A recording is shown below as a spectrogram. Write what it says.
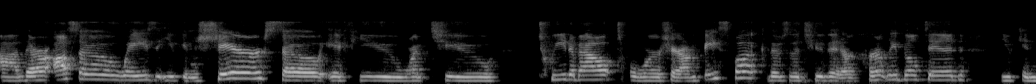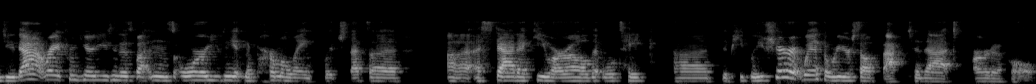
Um, there are also ways that you can share. So if you want to tweet about or share on Facebook, those are the two that are currently built in. You can do that right from here using those buttons, or you can get the permalink, which that's a, a static URL that will take uh, the people you share it with or yourself back to that article.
